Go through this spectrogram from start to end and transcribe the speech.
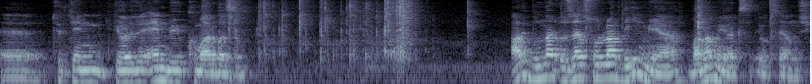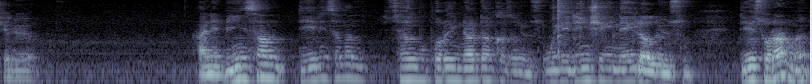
Ee, Türkiye'nin gördüğü en büyük kumarbazım. Abi bunlar özel sorular değil mi ya? Bana mı yoksa, yanlış geliyor? Hani bir insan diğer insanın sen bu parayı nereden kazanıyorsun? O yediğin şeyi neyle alıyorsun? diye sorar mı?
